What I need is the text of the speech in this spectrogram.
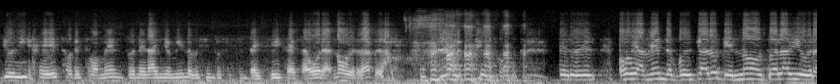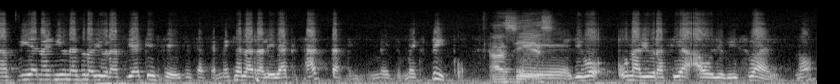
yo dije eso en ese momento, en el año 1966, a esa hora, no, ¿verdad? Pero, pero, es, obviamente, pues claro que no, toda la biografía, no hay ni una sola biografía que se, se, asemeje a la realidad exacta, me, explico. Así eh, es. Digo, una biografía audiovisual, ¿no?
